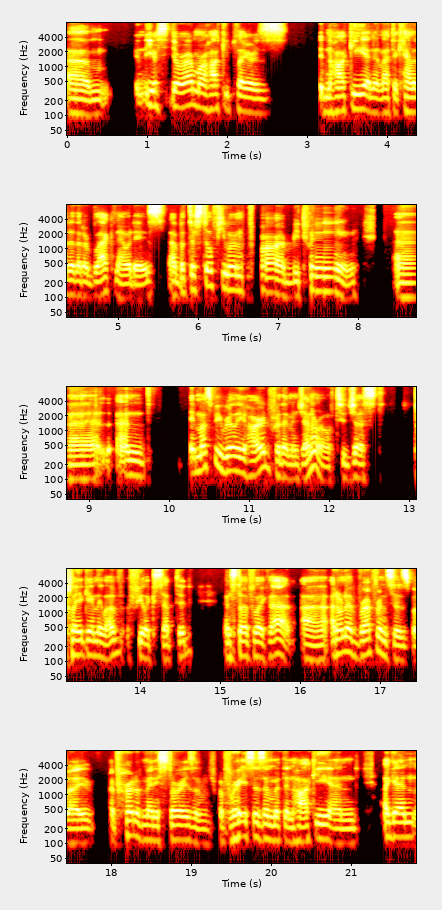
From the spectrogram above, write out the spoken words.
um, there are more hockey players in hockey and Atlantic Canada that are black nowadays, uh, but they're still few and far between. Uh, and it must be really hard for them in general to just play a game they love, feel accepted, and stuff like that. Uh, I don't have references, but I I've heard of many stories of, of racism within hockey. And again,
